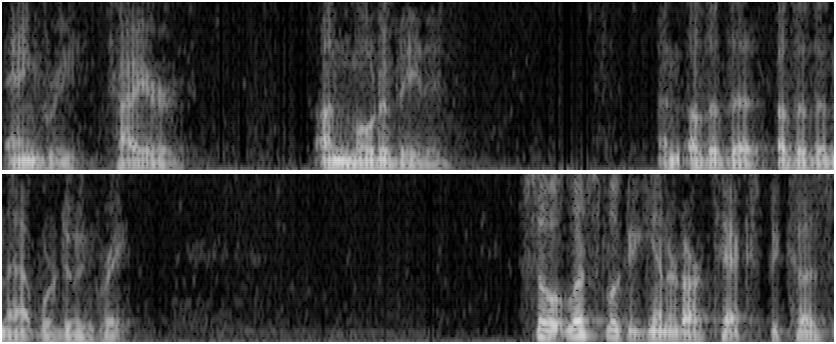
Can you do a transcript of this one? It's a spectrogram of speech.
angry, tired, unmotivated. And other than, other than that, we're doing great. So let's look again at our text because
